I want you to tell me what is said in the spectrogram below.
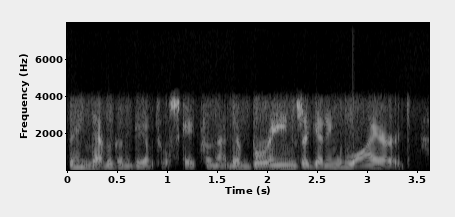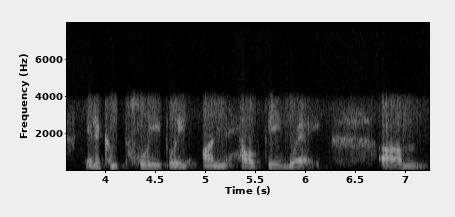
they're never going to be able to escape from that. Their brains are getting wired in a completely unhealthy way. Um,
